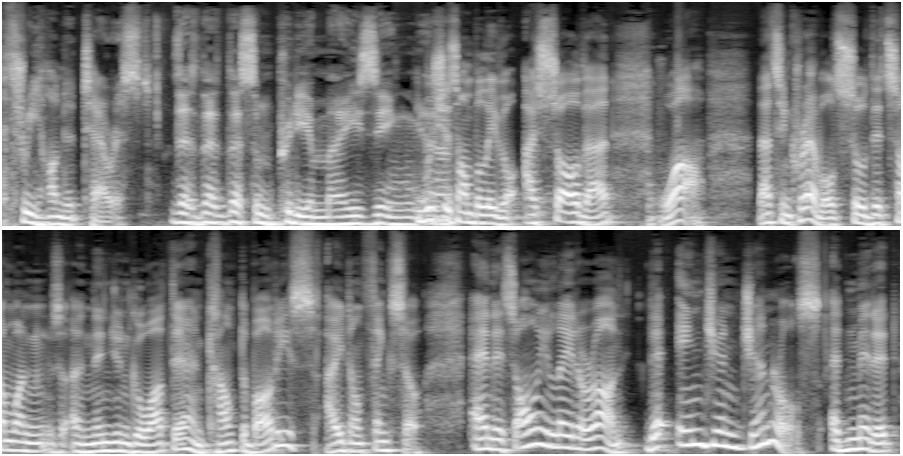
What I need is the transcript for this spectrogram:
300 terrorists, That, that, that's some pretty amazing. which uh, is unbelievable. I saw that. Wow, that's incredible. So, did someone, an Indian, go out there and count the bodies? I don't think so. And it's only later on the Indian generals admitted,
